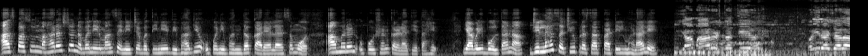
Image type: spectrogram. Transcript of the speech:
आजपासून महाराष्ट्र नवनिर्माण सेनेच्या वतीने विभागीय उपनिबंधक कार्यालयासमोर आमरण उपोषण करण्यात येत आहे. यावेळी बोलताना जिल्हा सचिव प्रसाद पाटील म्हणाले या महाराष्ट्रातील बळीराजाला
